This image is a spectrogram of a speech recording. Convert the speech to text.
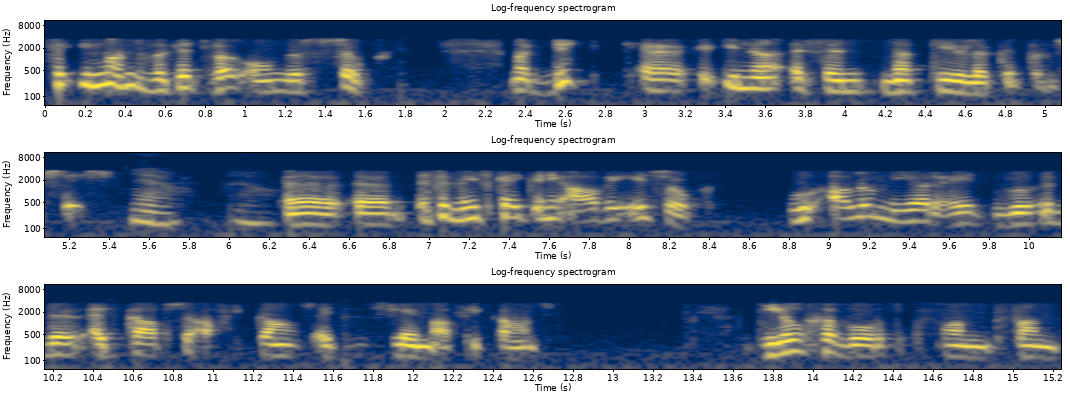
vir iemand wat dit wil ondersoek. Maar dit uh, is 'n natuurlike proses. Ja. Ja. Uh uh as 'n mens kyk in die AWS ook, hoe al hoe meer het woorde uit Kaapse Afrikaans uit Muslim Afrikaans deel geword van van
